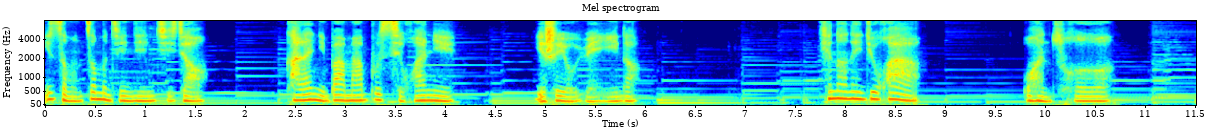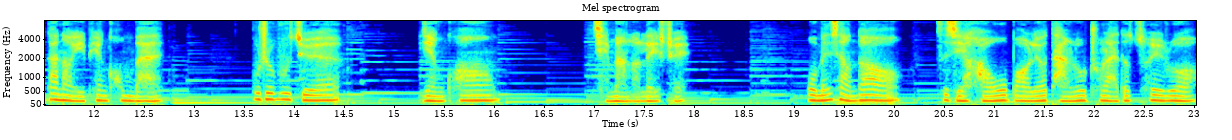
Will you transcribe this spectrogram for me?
你怎么这么斤斤计较？看来你爸妈不喜欢你，也是有原因的。”听到那句话，我很错愕，大脑一片空白，不知不觉，眼眶噙满了泪水。我没想到。自己毫无保留袒露出来的脆弱，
